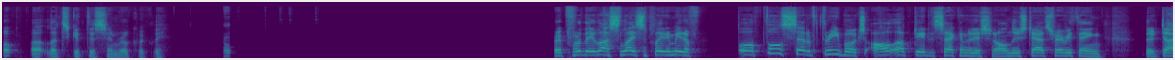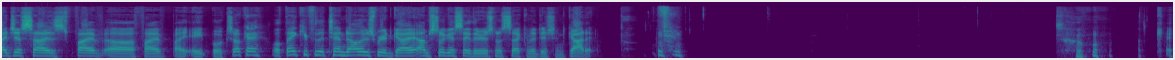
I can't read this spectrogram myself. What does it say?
Oh, uh, let's get this in real quickly. Right before they lost the license plate, they made a full, full set of three books, all updated second edition, all new stats for everything. They're digest size five uh five by eight books. Okay. Well, thank you for the ten dollars, weird guy. I'm still gonna say there is no second edition. Got it. Okay.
